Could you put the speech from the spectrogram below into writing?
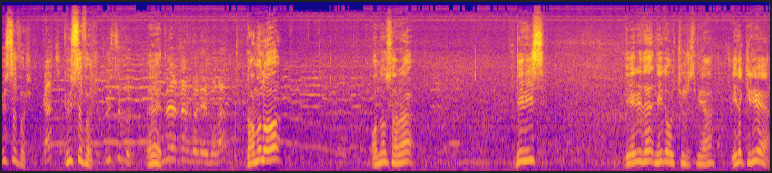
3-0. Kaç? 3-0. 3-0. Evet. Kimler atar golleri baba? Romulo. Ondan sonra Deniz. Diğeri de neydi o çocuğun ismi ya? Yedek giriyor ya.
